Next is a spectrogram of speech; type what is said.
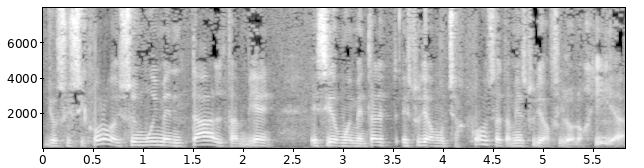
yo soy psicóloga y soy muy mental también, he sido muy mental, he estudiado muchas cosas, también he estudiado filología,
